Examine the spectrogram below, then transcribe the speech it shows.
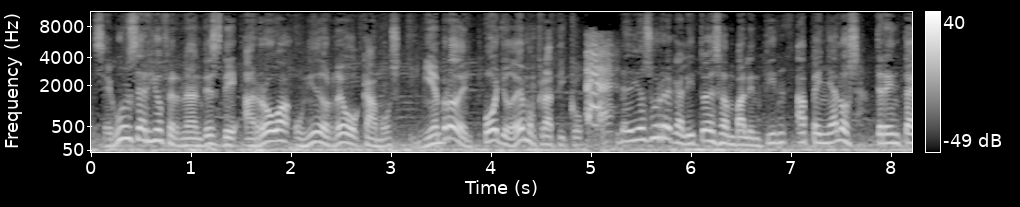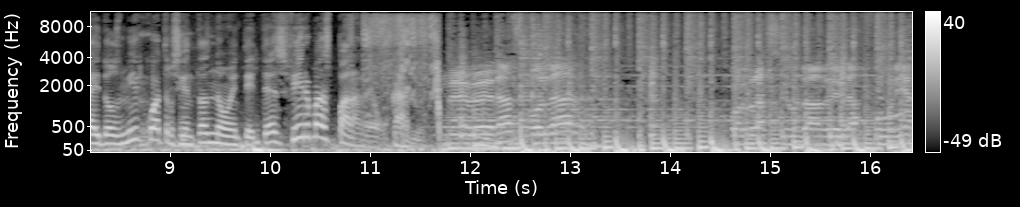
Según Sergio Fernández de arroba Unidos Revocamos y miembro del Pollo Democrático, le dio su regalito de San Valentín a Peñalosa, 32.493 firmas para revocarlo. Deberás volar por la ciudad de la furia.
